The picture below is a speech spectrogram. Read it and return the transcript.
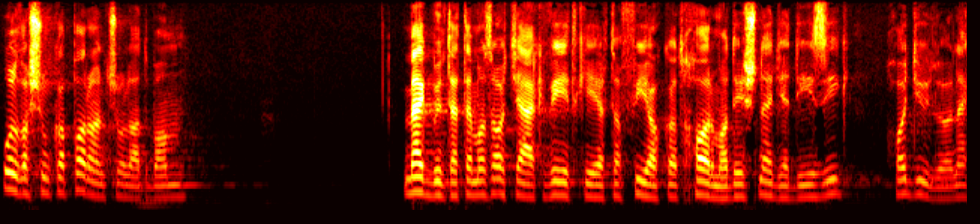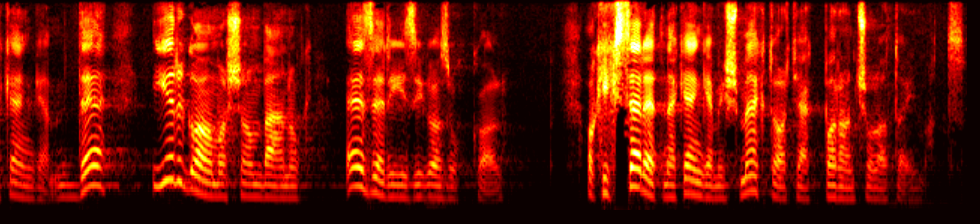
olvasunk a parancsolatban. Megbüntetem az atyák védkért a fiakat harmad és negyedízig, ha gyűlölnek engem. De irgalmasan bánok ezer ízig azokkal, akik szeretnek engem és megtartják parancsolataimat.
